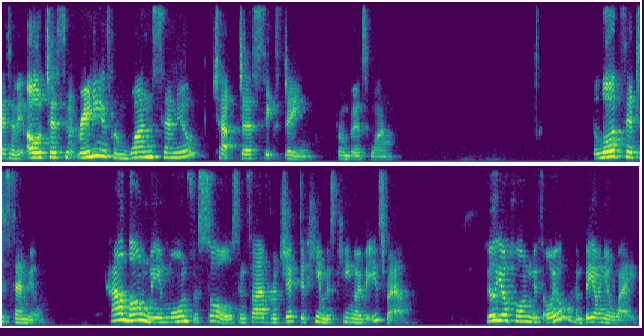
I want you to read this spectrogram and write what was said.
Okay, so the Old Testament reading is from 1 Samuel chapter 16, from verse 1. The Lord said to Samuel, How long will you mourn for Saul since I have rejected him as king over Israel? Fill your horn with oil and be on your way.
